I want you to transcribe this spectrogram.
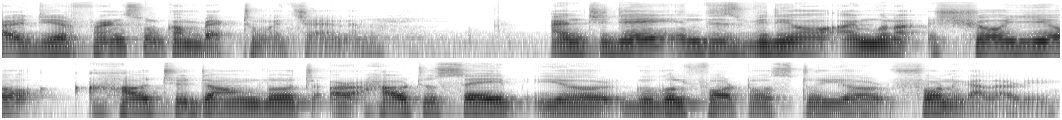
hi dear friends welcome back to my channel. And today in this video i'm gonna show you how to download or how to save your google photos to your phone gallery.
